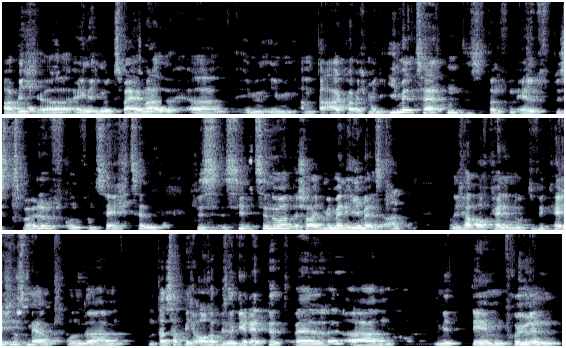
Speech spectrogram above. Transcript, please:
habe ich äh, eigentlich nur zweimal äh, im, im, am Tag habe ich meine E-Mail-Zeiten, das ist dann von 11 bis 12 und von 16 bis 17 Uhr, da schaue ich mir meine E-Mails an. Und ich habe auch keine Notifications mehr und, ähm, und das hat mich auch ein bisschen gerettet, weil ähm, mit dem früheren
